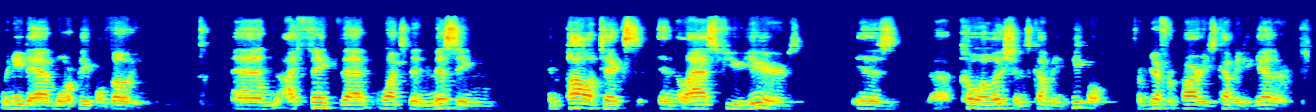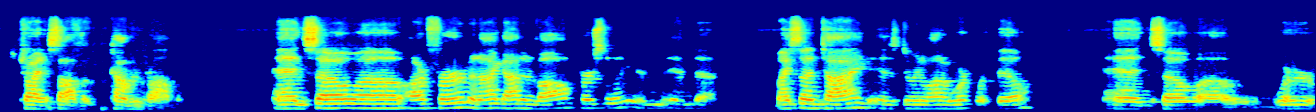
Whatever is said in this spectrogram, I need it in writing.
we need to have more people voting. And I think that what's been missing in politics in the last few years is uh, coalitions coming, people from different parties coming together to try to solve a common problem. And so uh, our firm and I got involved personally, and, and uh, my son Tide is doing a lot of work with Bill, and so uh, we're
